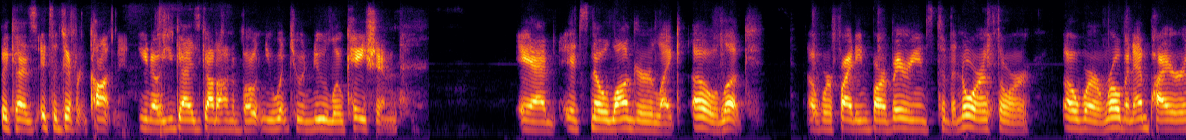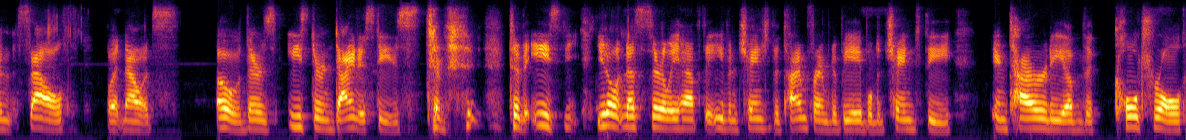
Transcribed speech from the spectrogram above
because it's a different continent. You know, you guys got on a boat and you went to a new location, and it's no longer like, oh look, uh, we're fighting barbarians to the north or oh we're a Roman Empire in the south but now it's oh there's eastern dynasties to the, to the east. You don't necessarily have to even change the time frame to be able to change the entirety of the cultural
